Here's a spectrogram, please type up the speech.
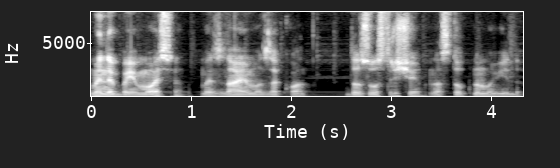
Ми не боїмося, ми знаємо закон. До зустрічі в наступному відео.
